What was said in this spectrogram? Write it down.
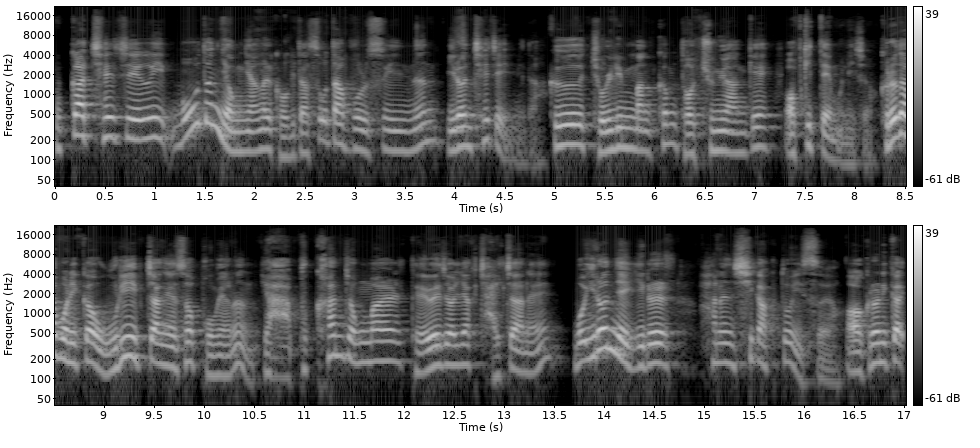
국가 체제의 모든 역량을 거기다 쏟아부을 수 있는 이런 체제입니다. 그 졸림만큼 더 중요한 게 없기 때문이죠. 그러다 보니까 우리 입장에서 보면은 야 북한 정말 대외 전략 잘 짜네. 뭐 이런 얘기를 하는 시각도 있어요. 어, 그러니까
